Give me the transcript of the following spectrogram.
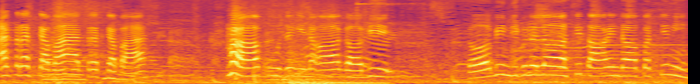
Atras ka ba? Atras ka ba? Ha, pusang ina ka, gagi. Gagi, hindi ko na lasit. Akin dapat yun eh.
